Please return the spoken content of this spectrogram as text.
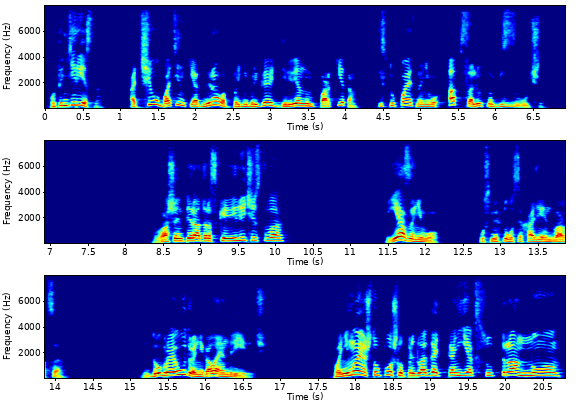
Вот интересно, отчего ботинки адмирала пренебрегают деревянным паркетом и ступают на него абсолютно беззвучно? «Ваше императорское величество...» «Я за него», — усмехнулся хозяин дворца. «Доброе утро, Николай Андреевич. Понимаю, что пошло предлагать коньяк с утра, но...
